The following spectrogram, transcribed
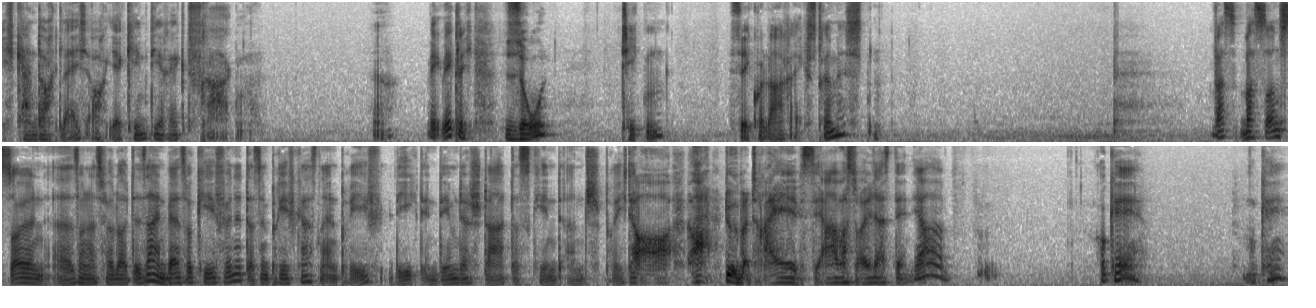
Ich kann doch gleich auch ihr Kind direkt fragen. Ja, wirklich, so ticken säkulare Extremisten. Was, was sonst sollen, äh, sollen das für Leute sein? Wer es okay findet, dass im Briefkasten ein Brief liegt, in dem der Staat das Kind anspricht. Oh, oh, du übertreibst, ja, was soll das denn? Ja, okay, Okay.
